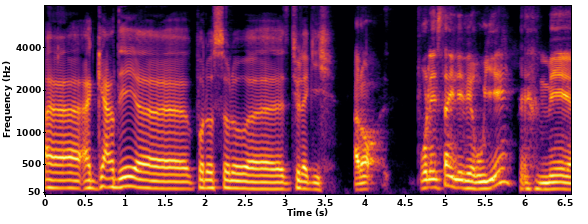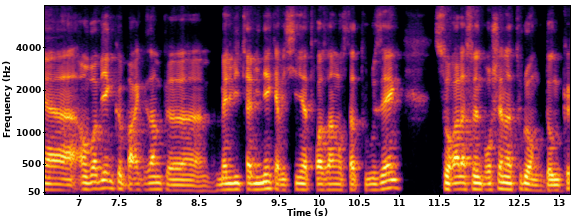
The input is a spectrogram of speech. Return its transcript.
à, garder euh, Polo Solo euh, Tulagi? Alors, pour l'instant, il est verrouillé, mais on voit bien que, par exemple, Melvin Jaminé, qui avait signé à trois ans au Stade toulousain, sera la semaine prochaine à Toulon. Donc,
